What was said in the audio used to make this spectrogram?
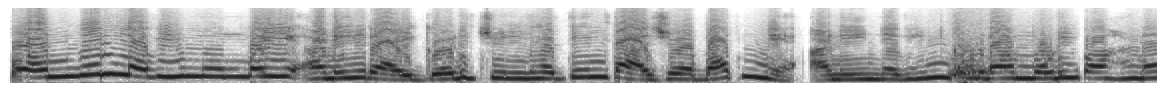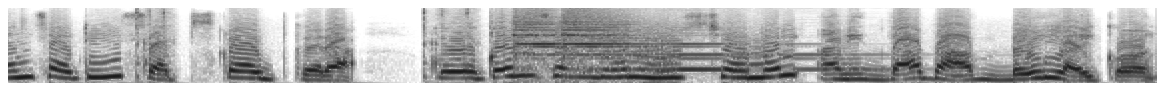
पनवेल नवी मुंबई आणि रायगड जिल्ह्यातील ताज्या बातम्या आणि नवीन घडामोडी पाहण्यासाठी सबस्क्राईब करा. कोकण संध्या न्यूज चॅनल आणि दाबा बेल आयकॉन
